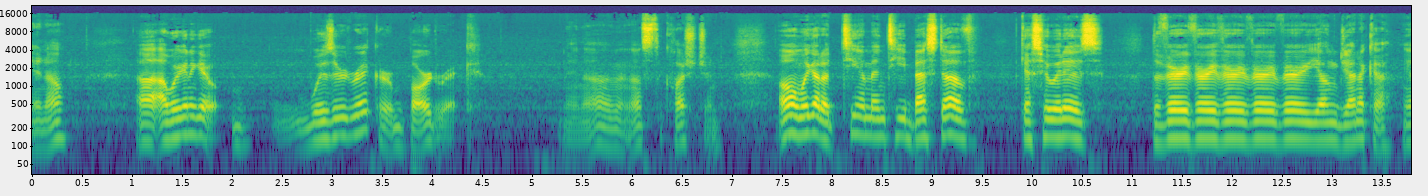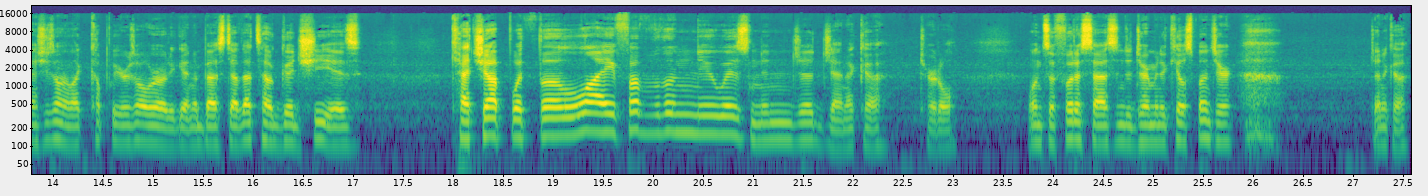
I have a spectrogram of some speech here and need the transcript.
You know, uh, are we gonna get Wizard Rick or Bard Rick? You know, that's the question. Oh, and we got a TMNT best of. Guess who it is? The very, very, very, very, very young Jennika. Yeah, she's only like a couple years old already getting a best of. That's how good she is. Catch up with the life of the newest ninja Jennika turtle. Once a foot assassin determined to kill Splinter, Jennika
